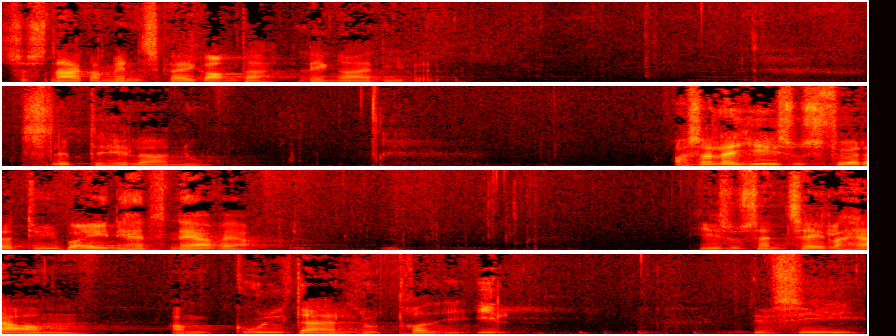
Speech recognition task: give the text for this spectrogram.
så snakker mennesker ikke om dig længere alligevel. Slip det hellere nu. Og så lad Jesus føre dig dybere ind i hans nærvær. Jesus han taler her om, om guld, der er lutret i ild. Det vil sige,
